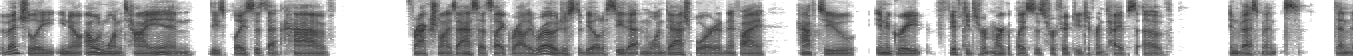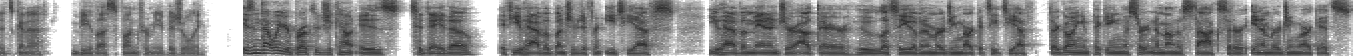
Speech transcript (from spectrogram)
Eventually, you know, I would want to tie in these places that have fractionalized assets like Rally Road just to be able to see that in one dashboard. And if I have to integrate 50 different marketplaces for 50 different types of investments, then it's going to be less fun for me visually. Isn't that what your brokerage account is today, though? If you have a bunch of different ETFs, you have a manager out there who, let's say you have an emerging markets ETF, they're going and picking a certain amount of stocks that are in emerging markets,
